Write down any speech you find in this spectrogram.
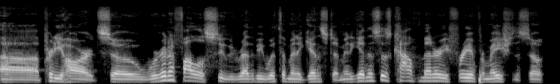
uh, pretty hard. So we're going to follow suit. We'd rather be with them and against them. And again, this is complimentary, free information. So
